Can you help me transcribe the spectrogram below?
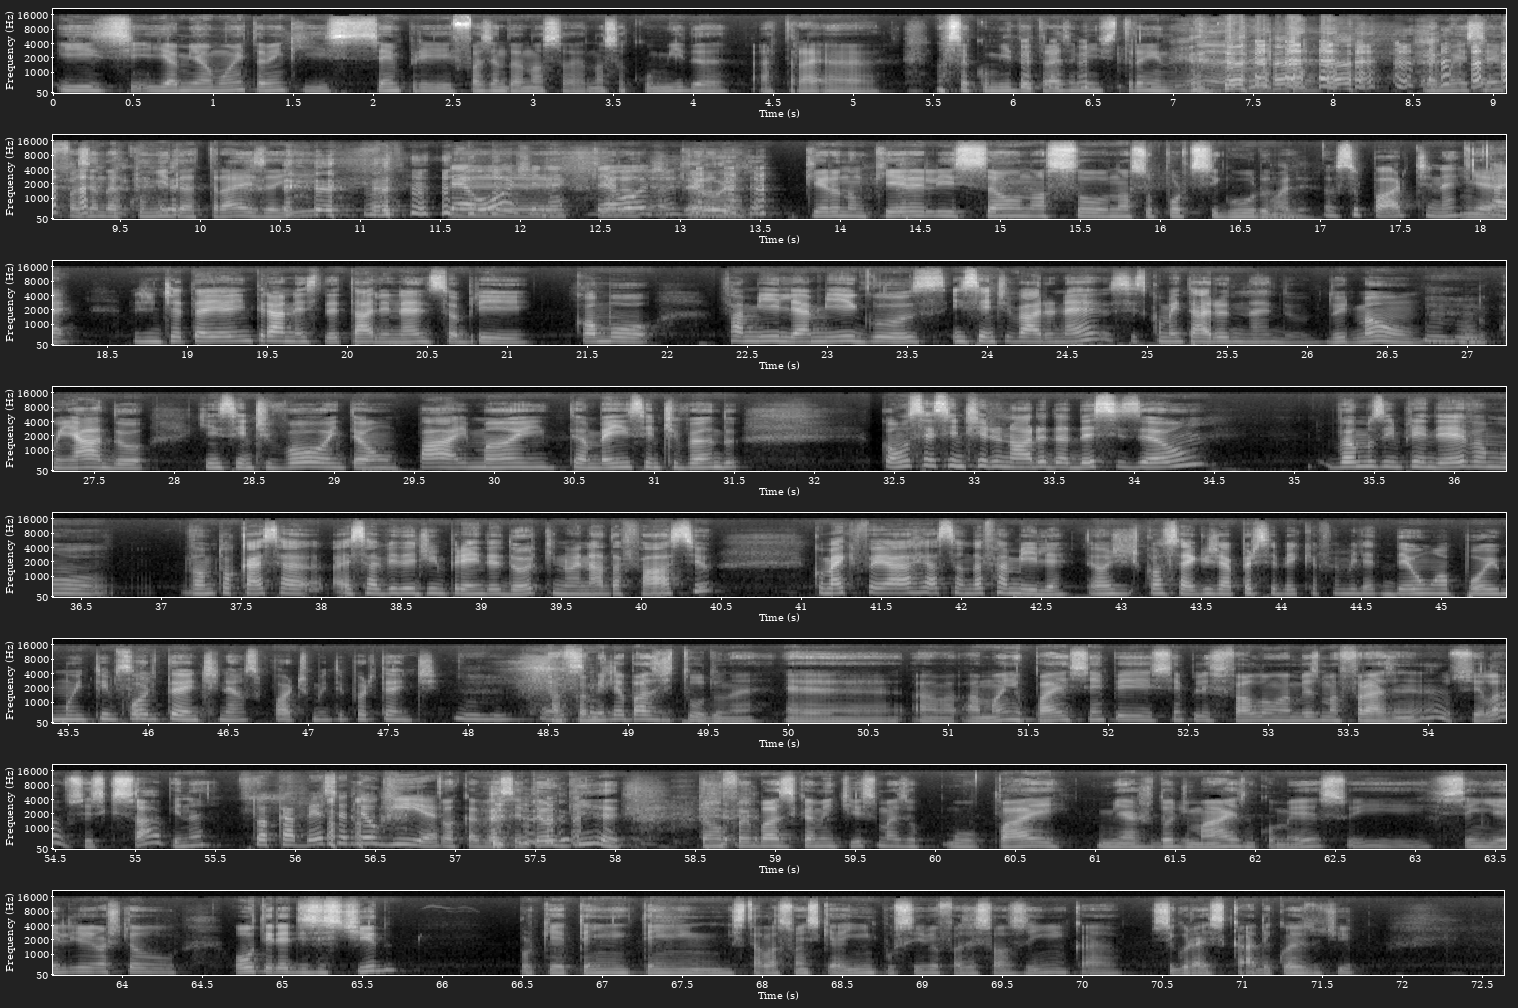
e, e, a minha mãe também, que sempre fazendo a nossa, nossa comida atrás. Nossa comida atrás é meio estranho, né? minha mãe sempre fazendo a comida atrás aí. Até é, hoje, né? Até queira, hoje. Queira, hoje. Queira ou não queira, eles são nosso, nosso porto seguro. Né? Olha. Né? O suporte, né? É. é. A gente até ia entrar nesse detalhe, né? Sobre como família, amigos incentivaram, né? Esses comentários né, do, do irmão, uhum. do cunhado que incentivou, então pai, mãe também incentivando. Como vocês sentiram na hora da decisão? Vamos empreender, vamos, vamos tocar essa, essa vida de empreendedor, que não é nada fácil como é que foi a reação da família? Então a gente consegue já perceber que a família deu um apoio muito importante, Sim. né? Um suporte muito importante. Uhum. É a família é a base de tudo, né? É, a, a, mãe e o pai sempre, sempre eles falam a mesma frase, né? Sei lá, vocês que sabem, né? Tua cabeça é teu guia. Tua cabeça é teu guia. Então foi basicamente isso, mas o, o pai me ajudou demais no começo e sem ele eu acho que eu ou teria desistido porque tem, tem instalações que é impossível fazer sozinho, segurar a escada e coisas do tipo.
